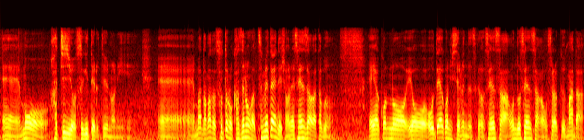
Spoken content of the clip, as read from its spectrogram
えー、もう8時を過ぎてるというのに、えまだまだ外の風の方が冷たいんでしょうね。センサーが多分。エアコンの用オートエアコンにしてるんですけどセンサー温度センサーがおそらくまだ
